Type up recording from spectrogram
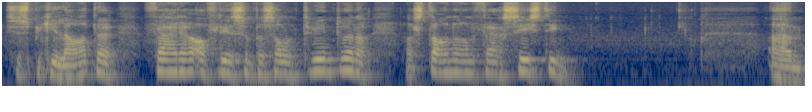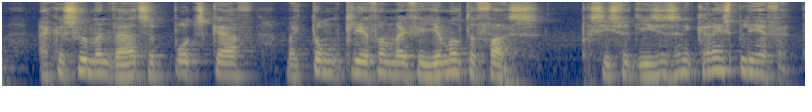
So 'n bietjie later verder aflees in Psalm 22, dan staan daar in vers 16. Um ek is so min werd se potskerf, my tong kleef van my verhemel te vas, presies wat Jesus in die kruis beleef het.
